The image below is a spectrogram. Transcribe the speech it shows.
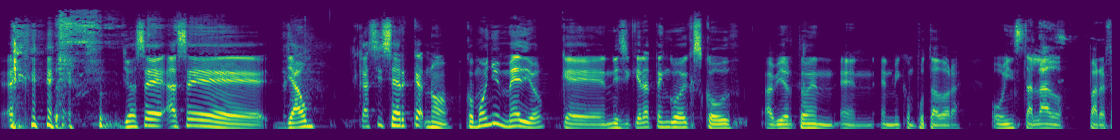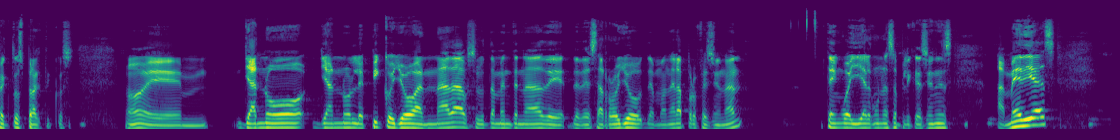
yo hace, hace ya un casi cerca, no, como año y medio que ni siquiera tengo Xcode abierto en, en, en mi computadora o instalado para efectos prácticos. ¿no? Eh, ya no, ya no le pico yo a nada, absolutamente nada de, desarrollo de manera profesional. Tengo ahí algunas aplicaciones a medias,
